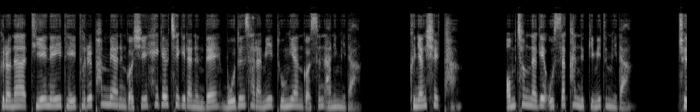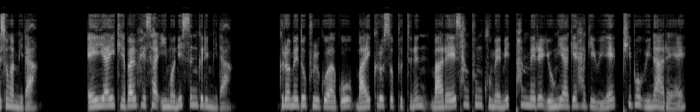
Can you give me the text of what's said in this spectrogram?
그러나 DNA 데이터를 판매하는 것이 해결책이라는데 모든 사람이 동의한 것은 아닙니다. 그냥 싫다. 엄청나게 오싹한 느낌이 듭니다. 죄송합니다. AI 개발 회사 임원이 쓴 글입니다. 그럼에도 불구하고 마이크로소프트는 말의 상품 구매 및 판매를 용이하게 하기 위해 피부 위나 아래에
